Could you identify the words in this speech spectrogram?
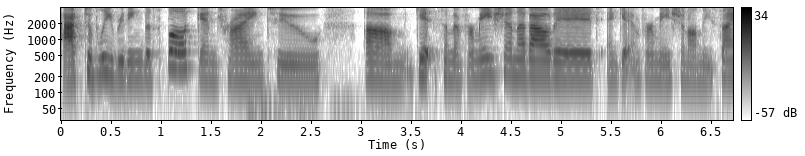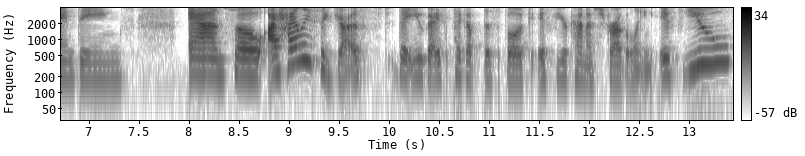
actively reading this book and trying to um, get some information about it and get information on these sign things. And so I highly suggest that you guys pick up this book if you're kind of struggling. If you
